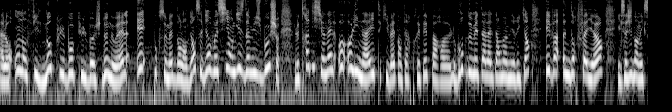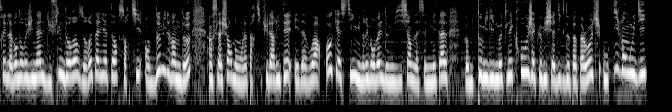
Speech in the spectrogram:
Alors, on enfile nos plus beaux pulls boches de Noël et pour se mettre dans l'ambiance, eh bien voici en guise d'amuse-bouche le traditionnel Oh Holy Night qui va être interprété par euh, le groupe de métal alterno américain Eva Under Fire. Il s'agit d'un extrait de la bande originale du film d'horreur The Retaliator sorti en 2022. Un slasher dont la particularité est d'avoir au casting une ribambelle de musiciens de la scène métal comme Tommy Lee de Motley Crue, Jacoby Shaddix de Papa Roach ou Ivan Moody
